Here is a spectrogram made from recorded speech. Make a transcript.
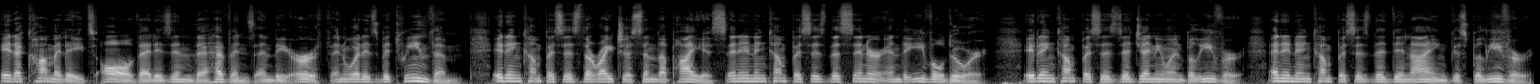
It accommodates all that is in the heavens and the earth and what is between them. It encompasses the righteous and the pious, and it encompasses the sinner and the evildoer. It encompasses the genuine believer, and it encompasses the denying disbeliever.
